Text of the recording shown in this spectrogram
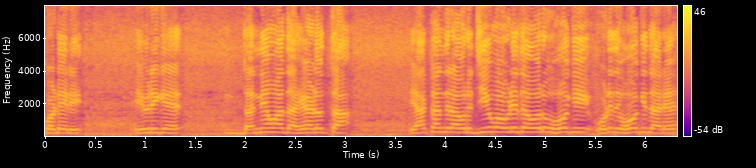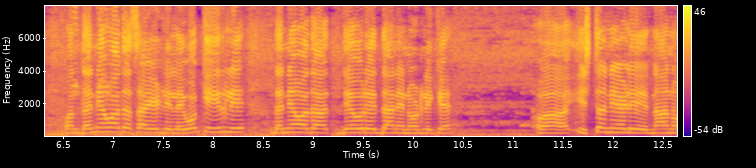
ಕೊಡೇರಿ ಇವರಿಗೆ ಧನ್ಯವಾದ ಹೇಳುತ್ತಾ, ಯಾಕಂದರೆ ಅವರು ಜೀವ ಉಳಿದವರು ಹೋಗಿ, ಉಳಿದು ಹೋಗಿದ್ದಾರೆ. ಒಂದು ಧನ್ಯವಾದ ಸಹ ಹೇಳಲಿಲ್ಲ. ಓಕೆ, ಇರಲಿ. ಧನ್ಯವಾದ. ದೇವರು ಇದ್ದಾನೆ ನೋಡಲಿಕ್ಕೆ. ಇಷ್ಟನ್ನು ಹೇಳಿ ನಾನು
